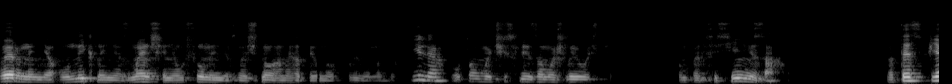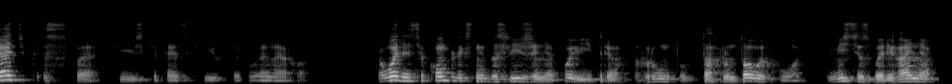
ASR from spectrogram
відвернення, уникнення, зменшення, усунення значного негативного впливу на довкілля, у тому числі за можливості, компенсаційні заходи. На ТЕЦ-5 СП Київський ТЕЦ Київ Теплоенерго проводяться комплексні дослідження повітря, ґрунту та ґрунтових вод в місці зберігання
